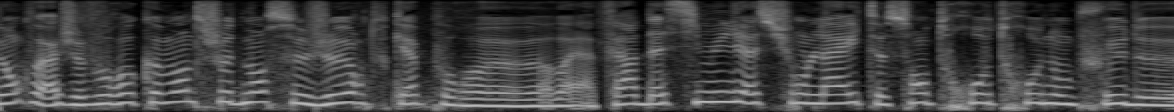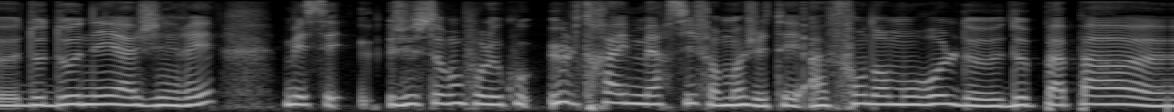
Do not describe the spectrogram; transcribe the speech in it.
Donc voilà, je vous recommande chaudement ce jeu, en tout cas pour euh, voilà, faire de la simulation light sans trop, trop non plus de, de données à gérer. Mais c'est justement pour le coup ultra immersif. Enfin, moi, j'étais à fond dans mon rôle de, de papa,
